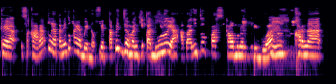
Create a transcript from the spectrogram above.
kayak sekarang kelihatannya itu kayak benefit, tapi zaman kita dulu ya, apalagi tuh pas kalau menurut diri gue, hmm. karena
